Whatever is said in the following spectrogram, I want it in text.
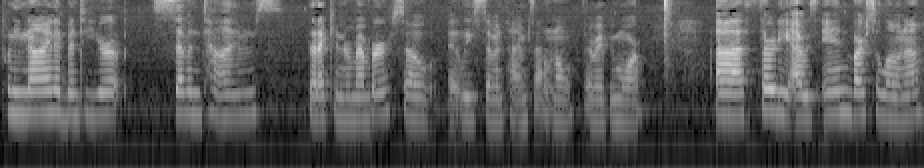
29. I've been to Europe seven times that I can remember, so at least seven times. I don't know, there may be more. Uh, 30, I was in Barcelona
